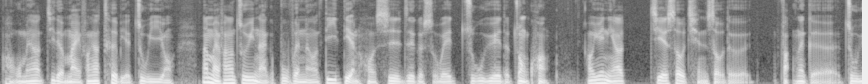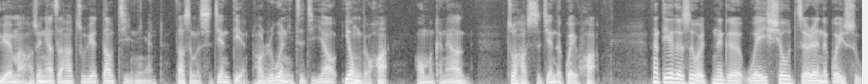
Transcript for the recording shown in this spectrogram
哦，我们要记得买方要特别注意哦。那买方要注意哪个部分呢？第一点哈是这个所谓租约的状况，哦，因为你要接受前手的房那个租约嘛，所以你要知道他租约到几年，到什么时间点。然后如果你自己要用的话。我们可能要做好时间的规划。那第二个是我那个维修责任的归属，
